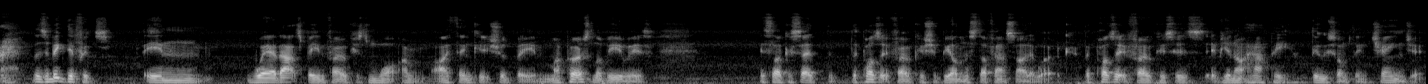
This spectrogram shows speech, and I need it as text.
there's a big difference in where that's being focused and what I'm, i think it should be. my personal view is, it's like I said, the, the, positive focus should be on the stuff outside of work. The positive focus is if you're not happy, do something, change it.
